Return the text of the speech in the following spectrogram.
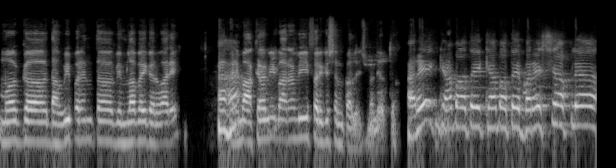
मग दहावी पर्यंत विमलाबाई गरवारे. आणि मग अकरावी बारावी फर्ग्युसन कॉलेजमध्ये होतो. अरे क्या बात आहे क्या बात आहे. बऱ्याचशा आपल्या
